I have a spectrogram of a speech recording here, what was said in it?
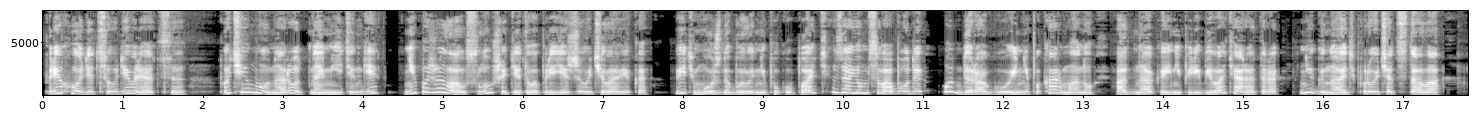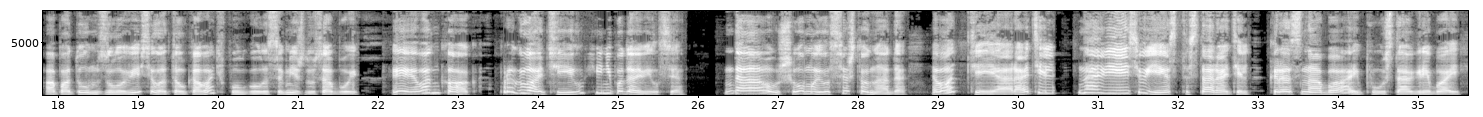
Приходится удивляться, почему народ на митинге не пожелал слушать этого приезжего человека. Ведь можно было не покупать заем свободы, он дорогой, не по карману, однако и не перебивать оратора, не гнать прочь от стола, а потом зло весело толковать в полголоса между собой. Эван как? Проглотил и не подавился. Да уж, умылся, что надо. Вот те и оратель, на весь уезд старатель. Краснобай, пусто огребай.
